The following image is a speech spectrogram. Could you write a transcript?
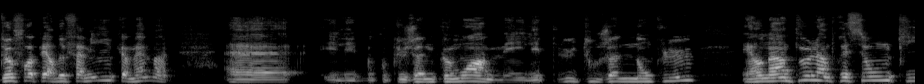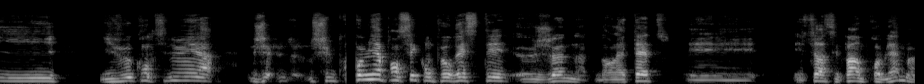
deux fois père de famille quand même. Euh, il est beaucoup plus jeune que moi, mais il est plus tout jeune non plus. Et on a un peu l'impression qu'il veut continuer à. Je, suis le premier à penser qu'on peut rester euh, jeune dans la tête, et, et ça, c'est pas un problème.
